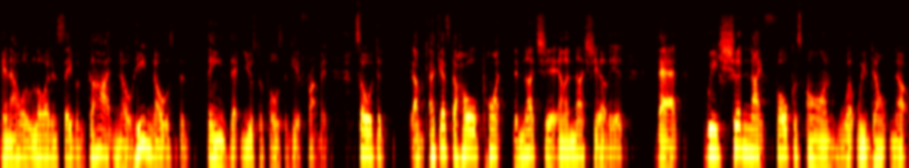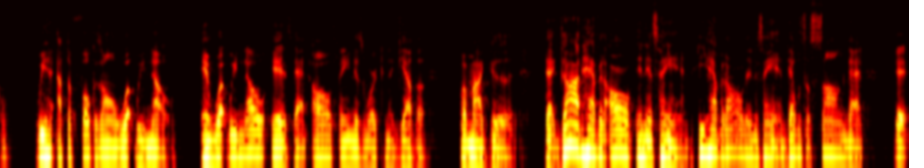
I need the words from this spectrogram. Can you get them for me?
And our Lord and Savior, God knows. He knows the things that you're supposed to get from it. So, the, um, I guess the whole point, the nutshell, in a nutshell, is that we should not focus on what we don't know. We have to focus on what we know. And what we know is that all things is working together for my good. That God have it all in his hand. He have it all in his hand. That was a song that that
